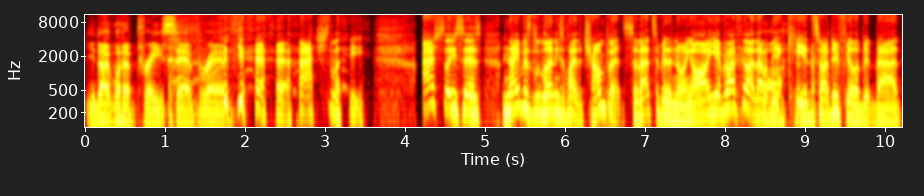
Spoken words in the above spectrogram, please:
You don't want a pre-sev rev. Yeah, Ashley. Ashley says neighbours learning to play the trumpet, so that's a bit annoying. Oh yeah, but I feel like that'll be a kid, so I do feel a bit bad.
